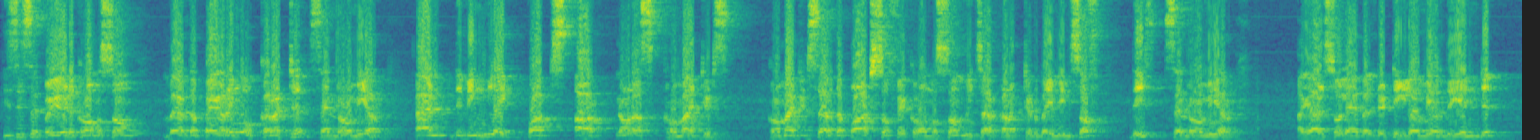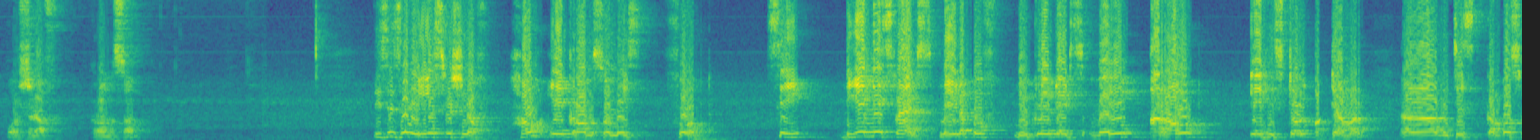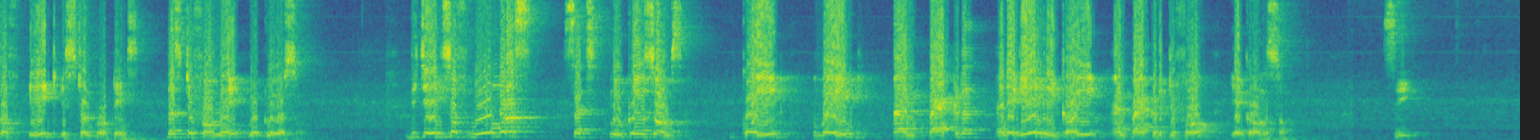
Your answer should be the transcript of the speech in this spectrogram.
This is a paired chromosome where the pairing occur at centromere and the wing-like parts are known as chromatids. Chromatids are the parts of a chromosome which are connected by means of this centromere. I also labeled the telomere the end portion of chromosome. This is an illustration of how a chromosome is formed. See, DNA strands made up of nucleotides weighing around a histone octamer uh, which is composed of 8 histone proteins thus to form a nucleosome. The chains of numerous such nucleosomes coiled, wound and packed and again recoiled and packed to form a chromosome. See,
